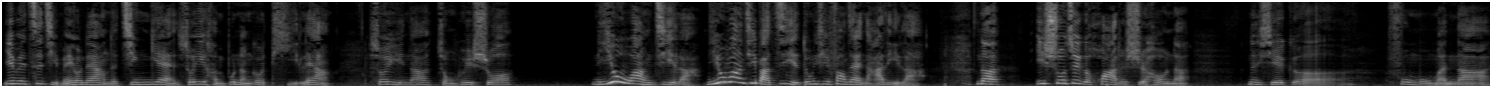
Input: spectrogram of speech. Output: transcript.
因为自己没有那样的经验，所以很不能够体谅，所以呢，总会说：“你又忘记了，你又忘记把自己的东西放在哪里了。”那一说这个话的时候呢，那些个父母们呐、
